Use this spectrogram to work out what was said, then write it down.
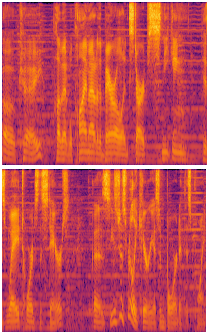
Okay. Clubhead will climb out of the barrel and start sneaking his way towards the stairs because he's just really curious and bored at this point.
